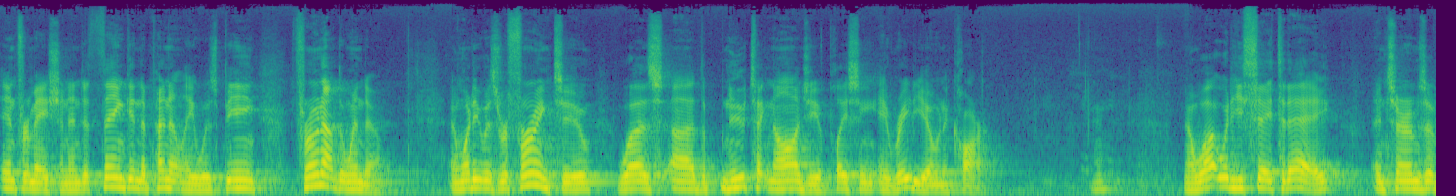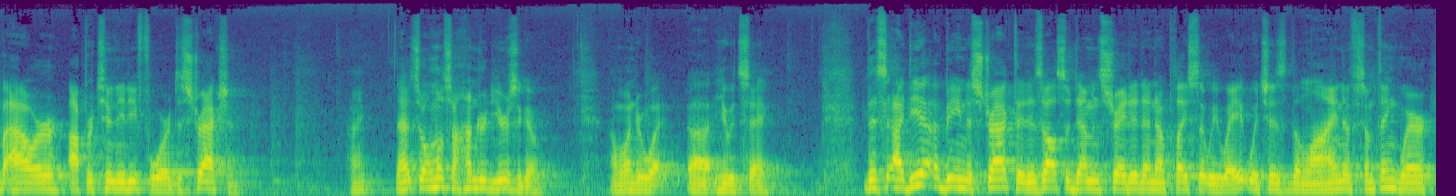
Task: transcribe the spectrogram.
information and to think independently was being thrown out the window. And what he was referring to was uh, the new technology of placing a radio in a car. Now, what would he say today in terms of our opportunity for distraction? Right? That's almost 100 years ago. I wonder what uh, he would say. This idea of being distracted is also demonstrated in a place that we wait, which is the line of something where,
